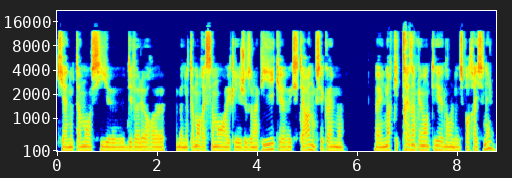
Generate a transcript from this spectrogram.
qui a notamment aussi euh, des valeurs, bah, notamment récemment avec les Jeux Olympiques, etc. Donc c'est quand même une marque qui est très implémentée dans le sport traditionnel.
